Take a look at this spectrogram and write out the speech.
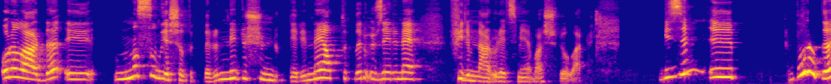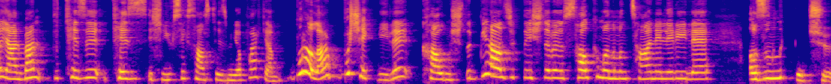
oralarda e, nasıl yaşadıkları, ne düşündükleri, ne yaptıkları üzerine filmler üretmeye başlıyorlar. Bizim e, burada yani ben bu tezi tez işte yüksek sans tezimi yaparken buralar bu şekliyle kalmıştı. Birazcık da işte böyle Salkım Hanım'ın taneleriyle azınlık göçü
